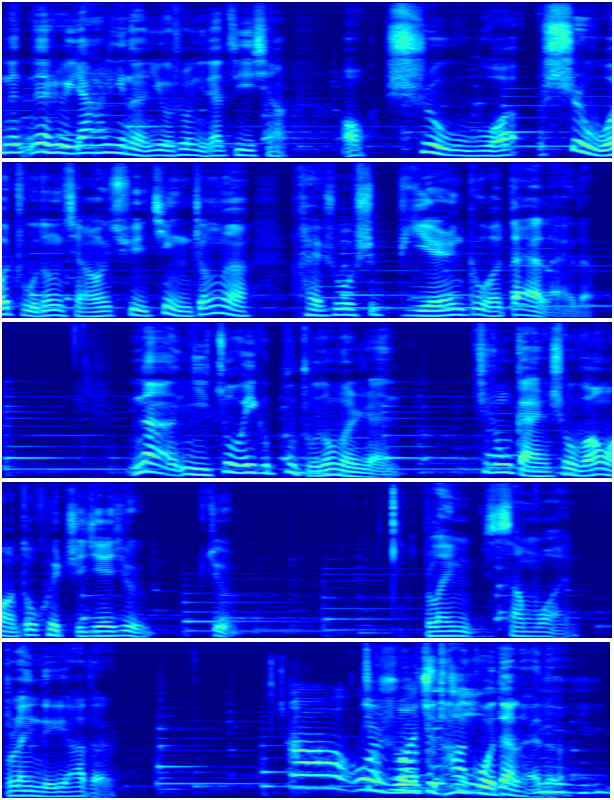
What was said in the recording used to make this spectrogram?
那那这个压力呢，有时候你在自己想，哦，是我是我主动想要去竞争啊，还是说是别人给我带来的？那你作为一个不主动的人，这种感受往往都会直接就就。Blame someone, blame the other。哦，我就是说，就他给我带来的。嗯、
